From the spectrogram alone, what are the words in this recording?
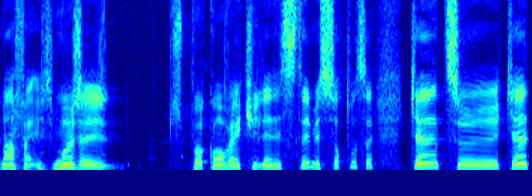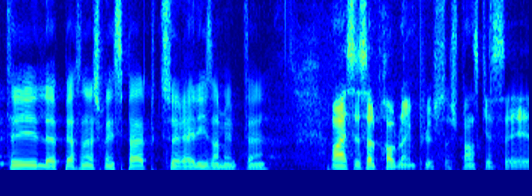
Mais enfin, moi, je je suis pas convaincu de la nécessité, mais surtout, quand tu quand es le personnage principal et que tu réalises en même temps. Ouais, c'est ça le problème plus. Je pense que c'est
